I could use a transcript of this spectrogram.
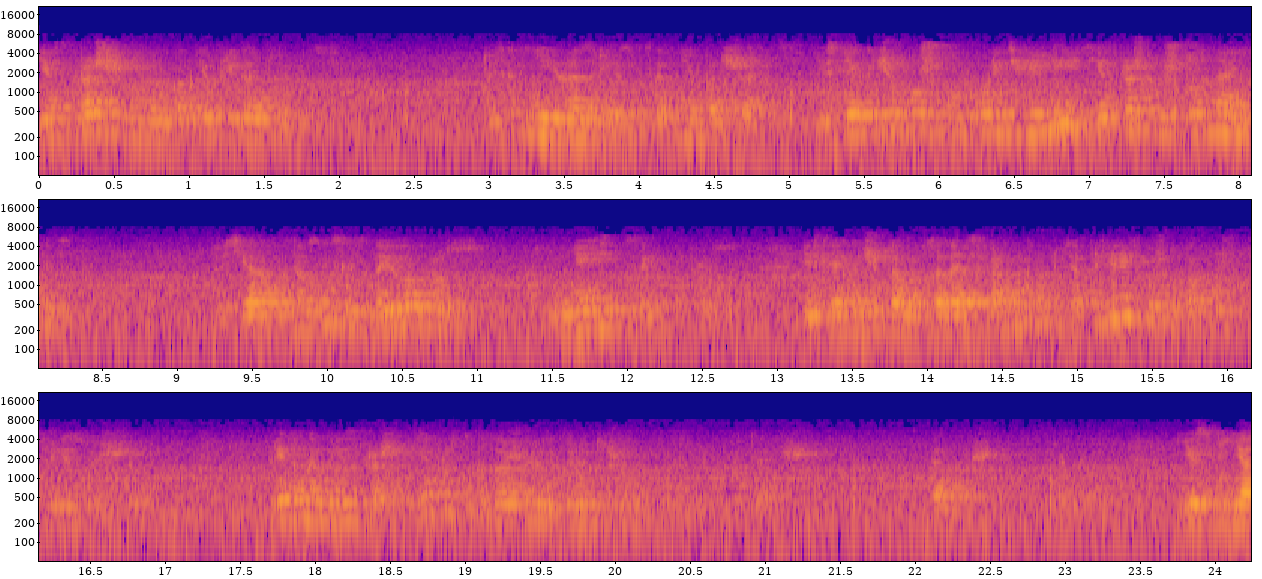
я спрашиваю, как ее приготовить. То есть, как мне ее разрезать, как мне ее поджарить. Если я хочу кошку холить или леять, я спрашиваю, что она ест. То есть, я в этом смысле задаю вопрос. У меня есть цель. Если я хочу там задать формально, то есть определить кошку как кошку среди. При этом как бы не спрашиваю. Я просто подвожу и говорю, ты животное, ты питаешь. Да, далее. Если я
